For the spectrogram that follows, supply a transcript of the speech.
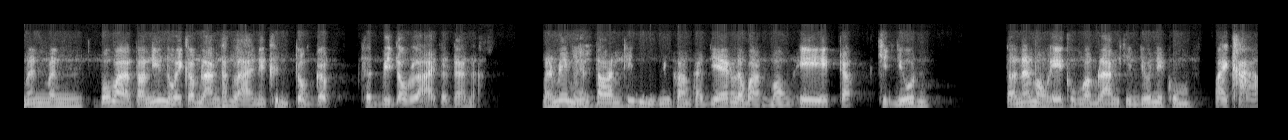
มันมันเพราะว่าตอนนี้หน่วยกำลังทั้งหลายเนี่ยขึ้นตรงกับท่านบิดออกหลายทั้งนั้นอะ มันไม่เหมือนตอนที่มีความขัดแย้งระหว่างมองเอกับขินยุนตอนนั้นมองเอคุมกำลังขินยุนนี่คุมฝ่ายข่าว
